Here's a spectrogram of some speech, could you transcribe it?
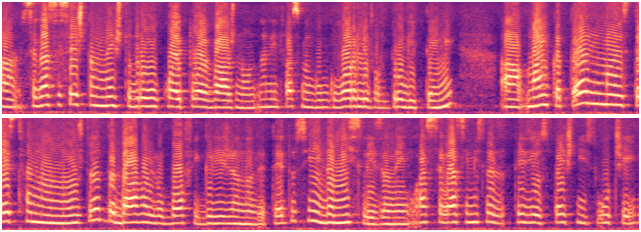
А, сега се сещам нещо друго, което е важно. Нали, това сме го говорили в други теми. А, майката има естествена нужда да дава любов и грижа на детето си и да мисли за него. Аз сега си мисля за тези успешни случаи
